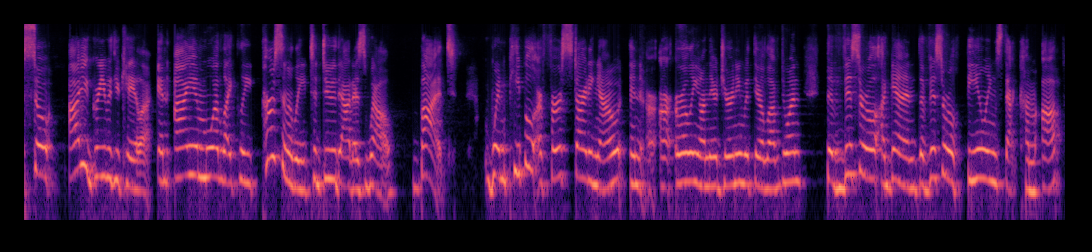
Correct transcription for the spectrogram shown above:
So I agree with you, Kayla, and I am more likely personally to do that as well. But when people are first starting out and are, early on their journey with their loved one, the visceral, again, the visceral feelings that come up,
